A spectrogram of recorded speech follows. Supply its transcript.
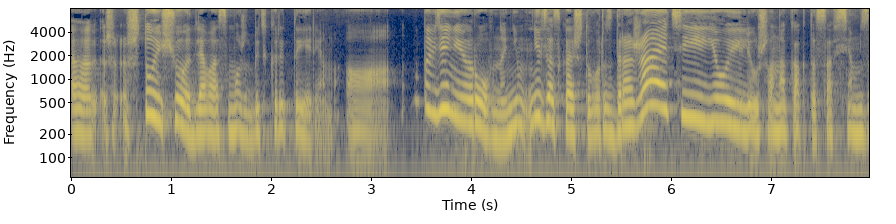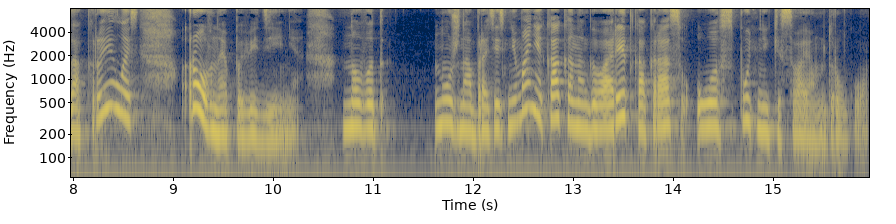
Э, что еще для вас может быть критерием? А, ну, поведение ровно. Нельзя сказать, что вы раздражаете ее или уж она как-то совсем закрылась. Ровное поведение. Но вот нужно обратить внимание, как она говорит как раз о спутнике своем другом.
